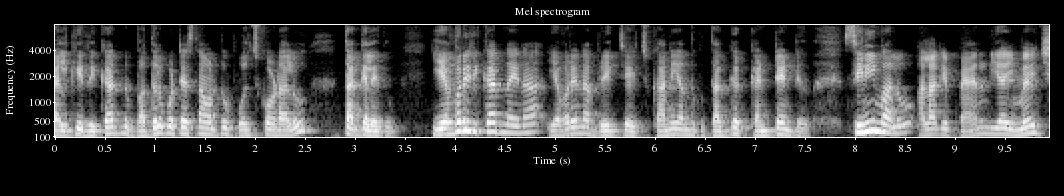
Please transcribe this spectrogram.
కల్కి రికార్డును బద్దలు కొట్టేస్తామంటూ పోల్చుకోవడాలు తగ్గలేదు. ఎవరి రికార్డునైనా ఎవరైనా బ్రేక్ చేయొచ్చు. కానీ అందుకు తగ్గ కంటెంట్ సినిమాలు అలాగే పాన్ ఇండియా ఇమేజ్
